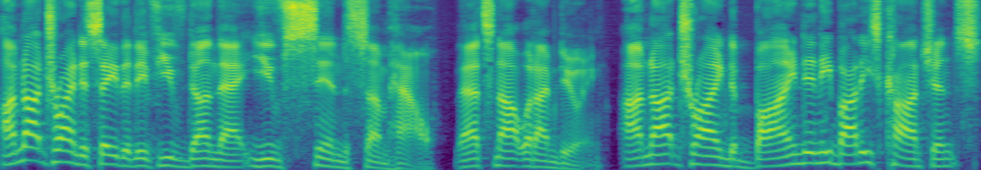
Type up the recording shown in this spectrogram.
I'm not trying to say that if you've done that, you've sinned somehow. That's not what I'm doing. I'm not trying to bind anybody's conscience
